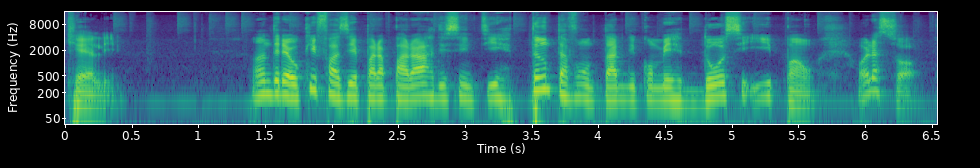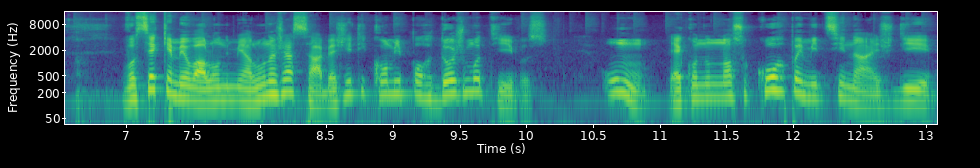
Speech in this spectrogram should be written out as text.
Kelly. André, o que fazer para parar de sentir tanta vontade de comer doce e pão? Olha só, você que é meu aluno e minha aluna já sabe, a gente come por dois motivos. Um é quando o nosso corpo emite sinais de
